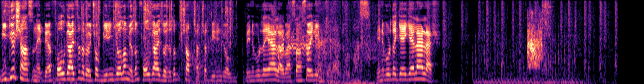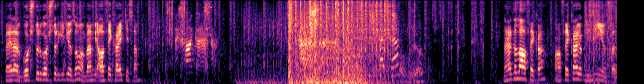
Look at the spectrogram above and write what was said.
video şansın hep ya. Fall Guys'da da böyle çok birinci olamıyordum. Fall Guys oynadım. Çat çat çat birinci oldum. Beni burada yerler ben sana söyleyeyim. Beni burada GG'lerler. Beyler koştur koştur gidiyoruz ama ben bir AFK'yı kesem. Başka? Nerede la AFK? AFK yok bizi yiyorsun de.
